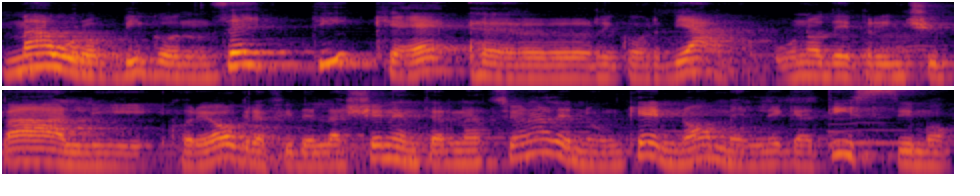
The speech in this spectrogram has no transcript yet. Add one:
Mauro Bigonzetti, che uh, ricordiamo, uno dei principali coreografi della scena internazionale, nonché nome legatissimo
